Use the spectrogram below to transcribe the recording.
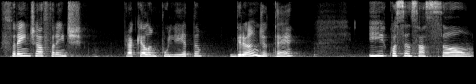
frente a frente para aquela ampulheta, grande até, e com a sensação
